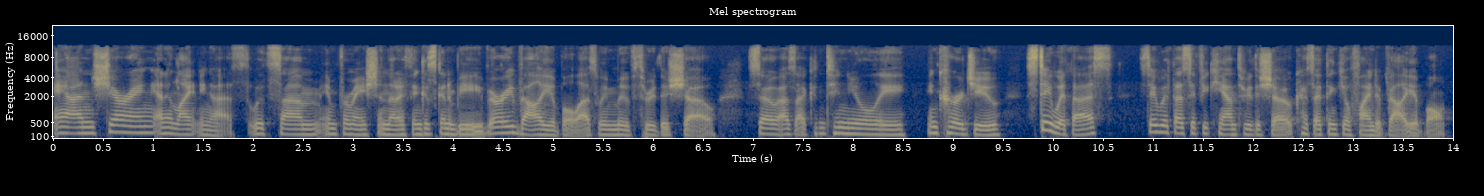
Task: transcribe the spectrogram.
and sharing and enlightening us with some information that I think is going to be very valuable as we move through this show. So, as I continually encourage you, stay with us. Stay with us if you can through the show, because I think you'll find it valuable.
